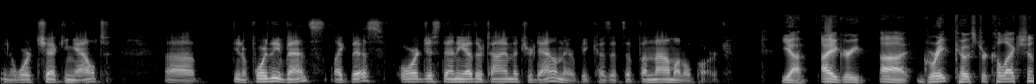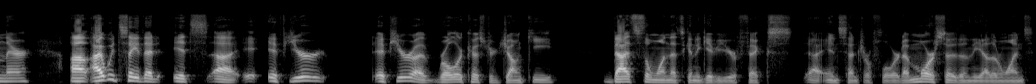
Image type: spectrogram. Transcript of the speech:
you know, worth checking out, uh, you know, for the events like this or just any other time that you're down there because it's a phenomenal park. Yeah, I agree. Uh, great coaster collection there. Uh, I would say that it's uh, if you're if you're a roller coaster junkie, that's the one that's gonna give you your fix, uh, in Central Florida, more so than the other ones.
